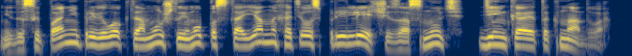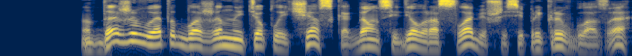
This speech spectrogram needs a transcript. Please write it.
Недосыпание привело к тому, что ему постоянно хотелось прилечь и заснуть денька этак на два. Но даже в этот блаженный теплый час, когда он сидел расслабившись и прикрыв глаза,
